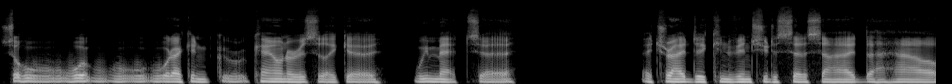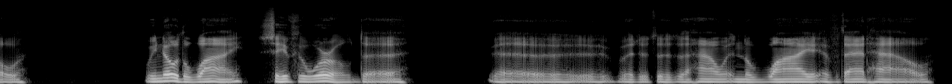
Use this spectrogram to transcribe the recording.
So what what I can counter is like uh, we met. I tried to convince you to set aside the how. We know the why, save the world. Uh, uh, but the, the how and the why of that how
